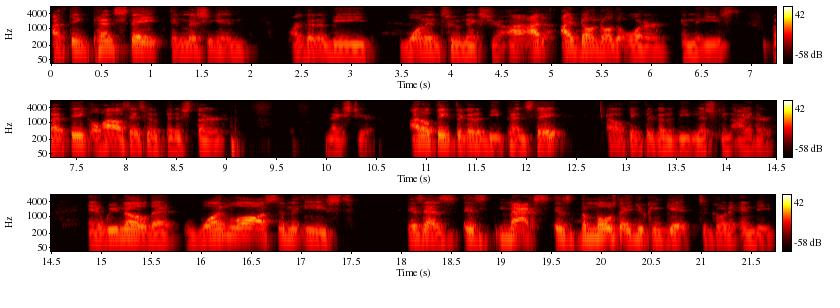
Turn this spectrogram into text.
I think Penn State and Michigan are gonna be one and two next year. I I, I don't know the order in the East, but I think Ohio State's gonna finish third next year. I don't think they're gonna beat Penn State. I don't think they're gonna beat Michigan either. And we know that one loss in the East is as is max is the most that you can get to go to Indy.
